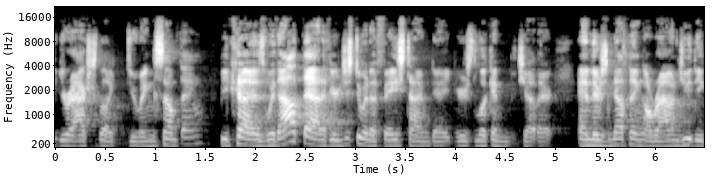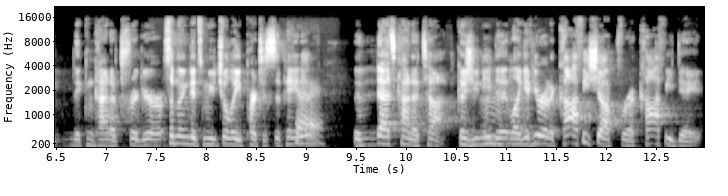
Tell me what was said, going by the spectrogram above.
You're actually like doing something. Because without that, if you're just doing a FaceTime date, you're just looking at each other and there's nothing around you that, that can kind of trigger something that's mutually participative. Sure. That's kind of tough because you need to like if you're at a coffee shop for a coffee date,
